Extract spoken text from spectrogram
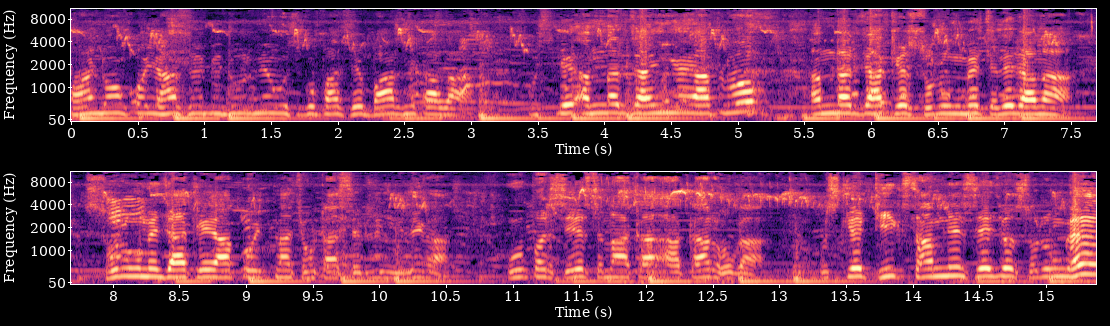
पांडवों को यहाँ से भी दूर में उस गुफा से बाहर निकाला। उसके अंदर जाएँगे आप लोग, अंदर जाके सुरुंग में चले जाना। सुरुंग में जाके आपको इतना छोटा शिवलिंग मिलेगा। ऊपर शेषना का आकार होगा। उसके ठीक सामने से जो सुरुंग है,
